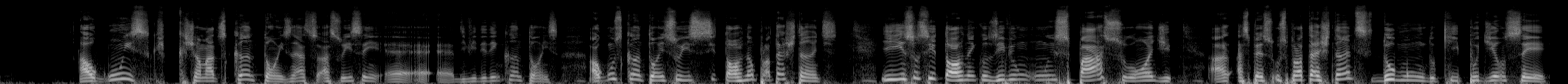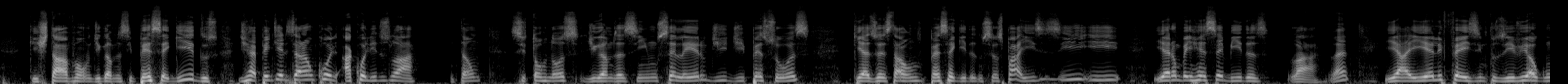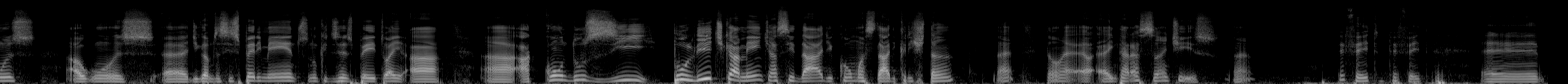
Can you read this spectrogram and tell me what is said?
alguns chamados cantões, né? a Suíça é, é, é, dividida em cantões. Alguns cantões suíços se tornam protestantes. E isso se torna, inclusive, um, um espaço onde as pessoas, os protestantes do mundo que podiam ser, que estavam, digamos assim, perseguidos, de repente eles eram acolhidos lá. Então, se tornou, digamos assim, um celeiro de, de pessoas que às vezes estavam perseguidas nos seus países e, e, e, eram bem recebidas lá. Né? E aí ele fez, inclusive, alguns, alguns eh, digamos assim, experimentos no que diz respeito a, a, a, a, conduzir politicamente a cidade como uma cidade cristã. Né? Então é, é interessante isso. Né? Perfeito, perfeito. É,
